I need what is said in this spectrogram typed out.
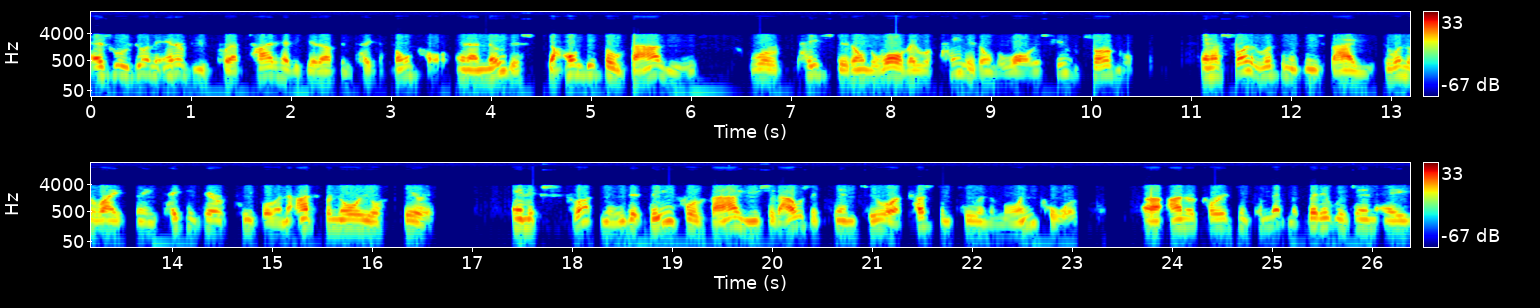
as we were doing the interview prep, Todd had to get up and take a phone call. And I noticed the Home Depot values were pasted on the wall. They were painted on the wall, this huge circle. And I started looking at these values, doing the right thing, taking care of people, an entrepreneurial spirit. And it struck me that these were values that I was akin to or accustomed to in the Marine Corps uh, honor, courage, and commitment. But it was in a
